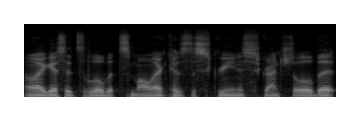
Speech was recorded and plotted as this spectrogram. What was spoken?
oh, I guess it's a little bit smaller because the screen is scrunched a little bit.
